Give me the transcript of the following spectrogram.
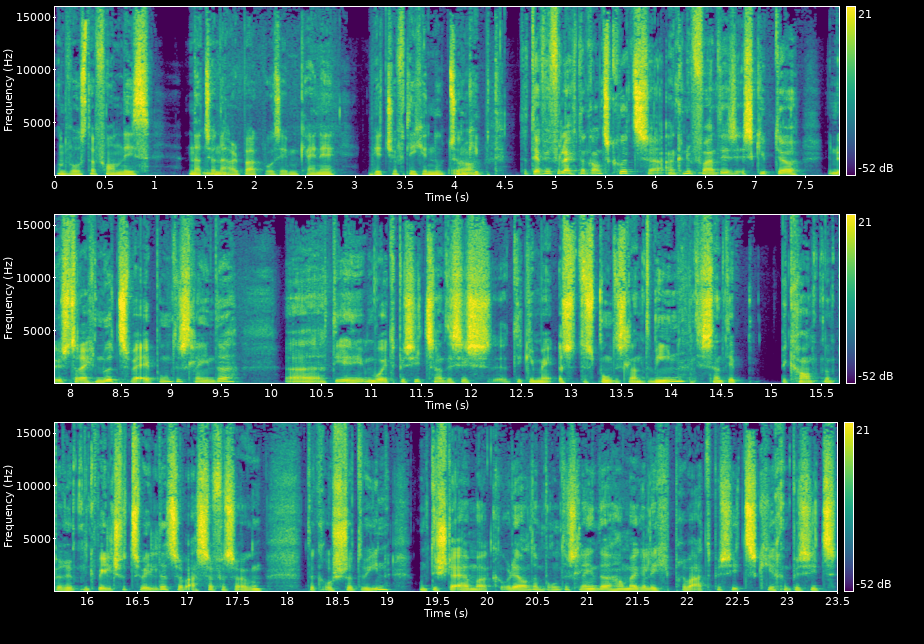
und was davon ist Nationalpark, wo es eben keine wirtschaftliche Nutzung ja, gibt. Da darf ich vielleicht noch ganz kurz äh, anknüpfen an das. Es gibt ja in Österreich nur zwei Bundesländer, äh, die im Waldbesitz sind. Das ist die Geme also das Bundesland Wien, das sind die bekannten und berühmten Quellschutzwälder zur Wasserversorgung der Großstadt Wien und die Steiermark. Alle anderen Bundesländer haben eigentlich Privatbesitz, Kirchenbesitz,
